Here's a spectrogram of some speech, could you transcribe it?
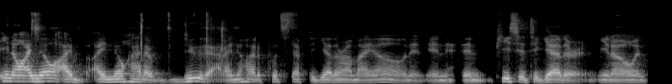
you know i know I, I know how to do that. I know how to put stuff together on my own and and, and piece it together you know and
